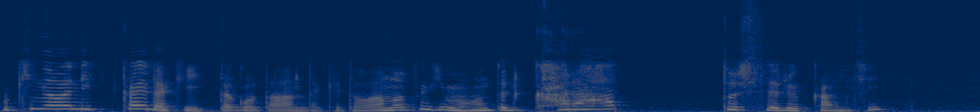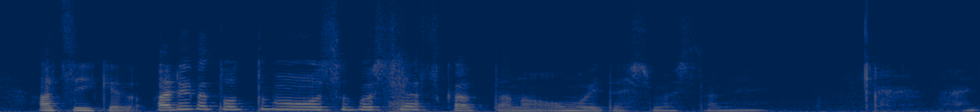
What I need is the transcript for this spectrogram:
沖縄に1回だけ行ったことあるんだけどあの時も本当にカラッとしてる感じ？暑いけどあれがとっても過ごしやすかったのを思い出しましたね、はい、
